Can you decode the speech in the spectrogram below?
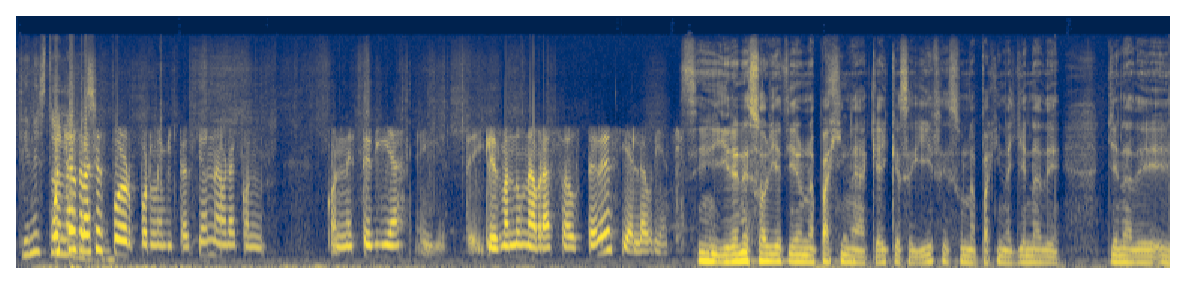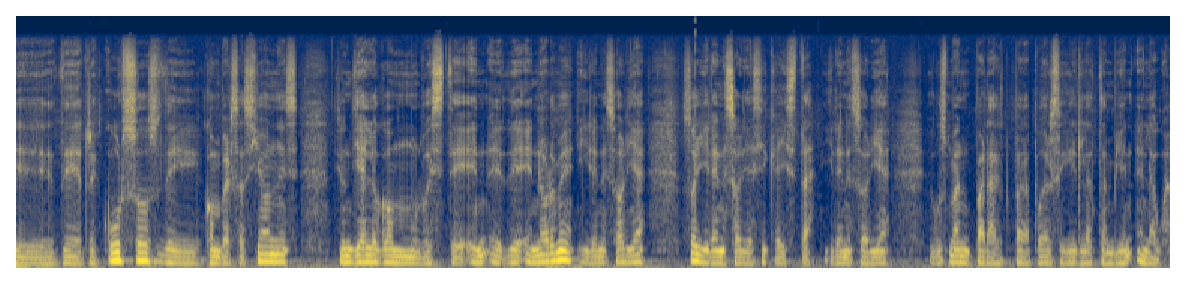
Tienes toda la Muchas gracias por, por la invitación ahora con, con este día y, este, y les mando un abrazo a ustedes y a la audiencia. Sí, Irene Soria tiene una página que hay que seguir, es una página llena de llena de, eh, de recursos, de conversaciones, de un diálogo este en- eh, de- enorme. Irene Soria, soy Irene Soria, así que ahí está, Irene Soria Guzmán para, para poder seguirla también en la web.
